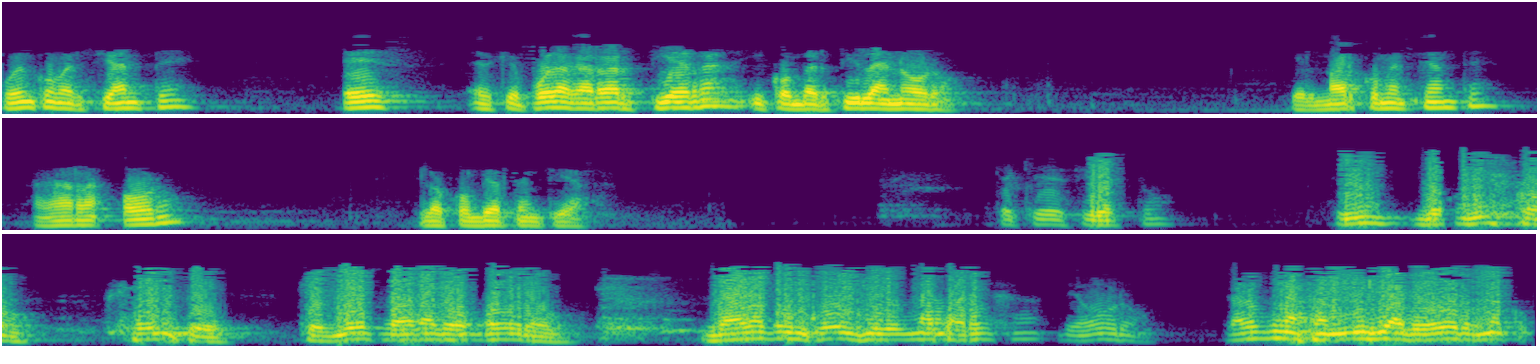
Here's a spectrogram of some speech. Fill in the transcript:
Buen comerciante es el que puede agarrar tierra y convertirla en oro. Y el mal comerciante agarra oro y lo convierte en tierra. ¿Qué quiere decir esto? Sí, yo conozco gente que Dios le ha dado oro, le ha dado un de una pareja de oro, le una familia de oro.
